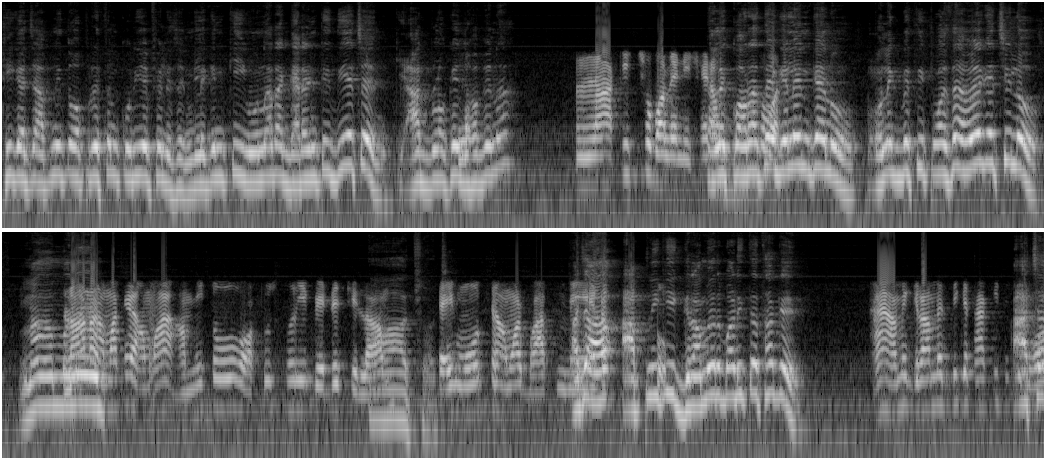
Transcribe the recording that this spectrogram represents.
ঠিক আছে আপনি তো অপারেশন করিয়ে ফেলেছেন লেকিন কি ওনারা গ্যারান্টি দিয়েছেন কি আর ব্লকেজ হবে না? না কিচ্ছু বলেনি তাহলে করাতে গেলেন কেন? অনেক বেশি পয়সা হয়ে গেছিল? না মানে আমাকে আমি তো অসুস্থ হয়ে বেডে ছিলাম। আচ্ছা, আচ্ছা। সেই মুহূর্তে আমার বাত আচ্ছা আপনি কি গ্রামের বাড়িতে থাকেন? হ্যাঁ আমি গ্রামের দিকে থাকি আচ্ছা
